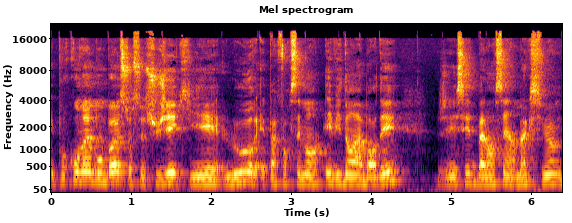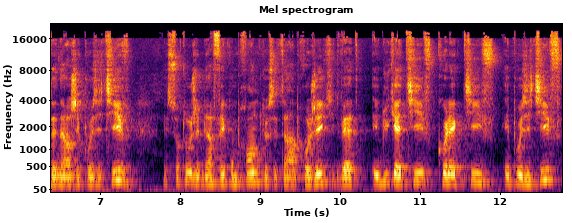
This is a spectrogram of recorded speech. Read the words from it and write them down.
Et pour convaincre mon boss sur ce sujet qui est lourd et pas forcément évident à aborder, j'ai essayé de balancer un maximum d'énergie positive et surtout, j'ai bien fait comprendre que c'était un projet qui devait être éducatif, collectif et positif,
